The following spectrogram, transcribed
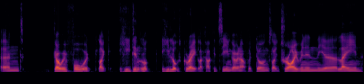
And going forward, like he didn't look, he looked great. Like I could see him going out for dunks, like driving in the uh, lane.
